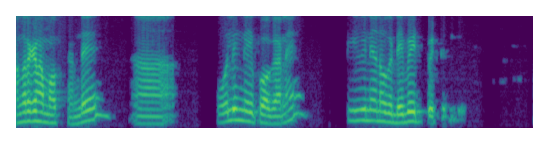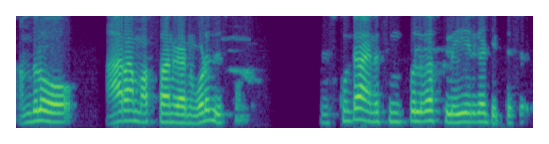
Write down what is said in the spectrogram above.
అందరికీ నమస్తే అండి. పోలింగ్ అయిపోగానే టీవీ నేను ఒక డిబేట్ పెట్టింది. అందులో ఆరా మస్తాన్ గారిని కూడా తీసుకుంది తీసుకుంటే ఆయన సింపుల్గా క్లియర్గా చెప్పేశాడు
